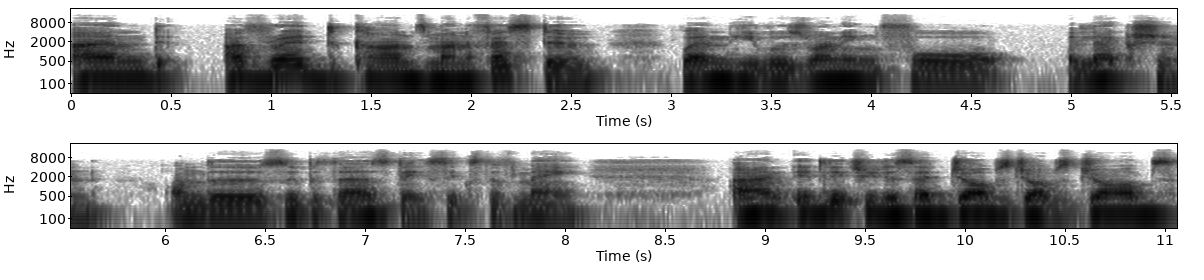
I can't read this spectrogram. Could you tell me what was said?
And I've read Khan's manifesto when he was running for election on the Super Thursday, 6th of May. And it literally just said jobs, jobs, jobs,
